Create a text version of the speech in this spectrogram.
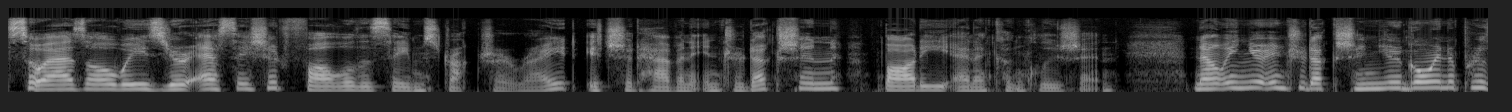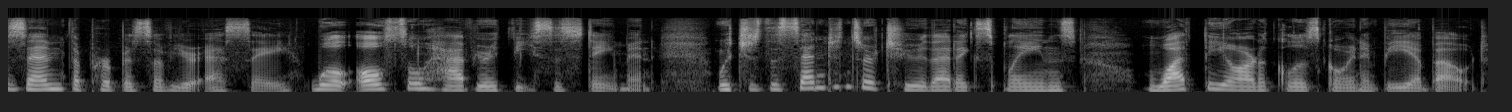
So, as always, your essay should follow the same structure, right? It should have an introduction, body, and a conclusion. Now, in your introduction, you're going to present the purpose of your essay. We'll also have your thesis statement, which is the sentence or two that explains what the article is going to be about.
